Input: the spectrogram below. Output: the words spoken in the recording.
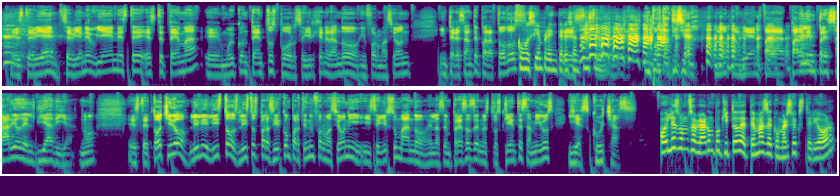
este bien, se viene bien este, este tema. eh, muy contentos por seguir generando información interesante para todos. Como siempre, interesantísimo. Este, importantísima, ¿no? También para, para el empresario del día a día, ¿no? Este, todo chido, Lili, listos, listos para seguir compartiendo información y, y seguir sumando en las empresas de nuestros clientes, amigos y escuchas. Hoy les vamos a hablar un poquito de temas de comercio exterior.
